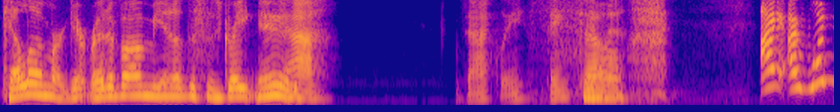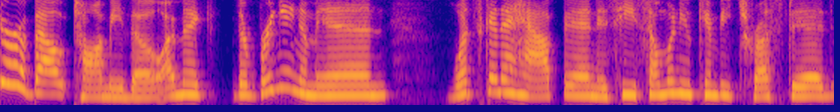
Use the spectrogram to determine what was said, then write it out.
kill him or get rid of him? You know, this is great news." Yeah. Exactly. Thank So, goodness. I, I wonder about Tommy though. I'm like, they're bringing him in. What's going to happen? Is he someone who can be trusted?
